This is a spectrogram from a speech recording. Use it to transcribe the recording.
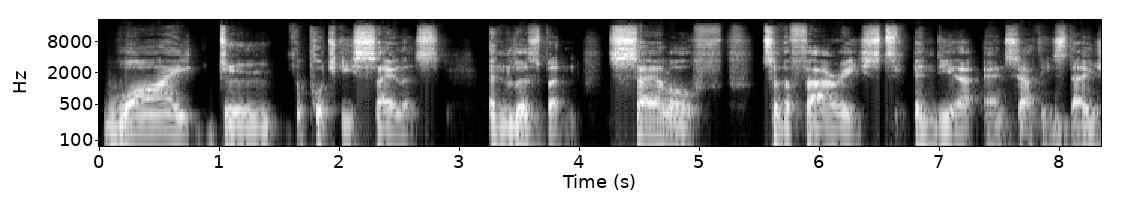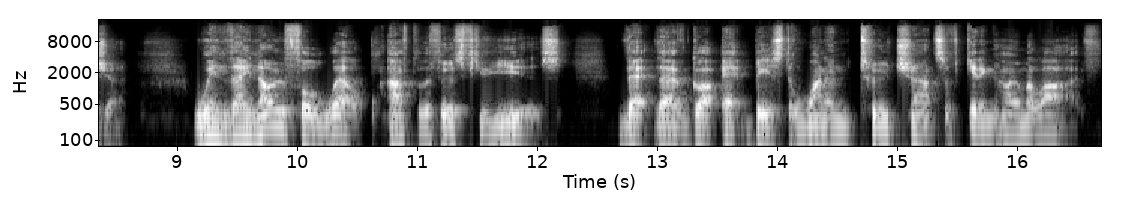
why do the Portuguese sailors in Lisbon sail off to the Far East, India and Southeast Asia, when they know full well after the first few years that they've got at best a one in two chance of getting home alive.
